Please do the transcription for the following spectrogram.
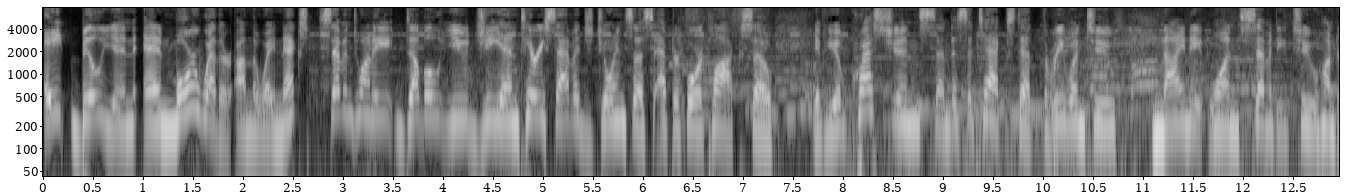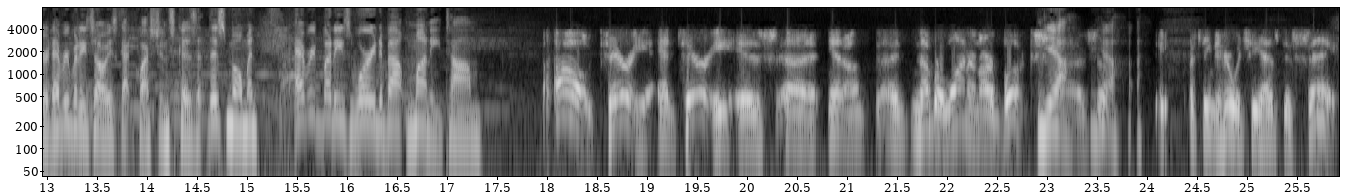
8 billion and more weather on the way next. 720 WGN. Terry Savage joins us after 4 o'clock. So if you have questions, send us a text at 312 981 7200. Everybody's always got questions because at this moment, everybody's worried about money, Tom. Oh, Terry, and Terry is, uh, you know, uh, number one in our books. Yeah, uh, so yeah. Interesting to hear what she has to say.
